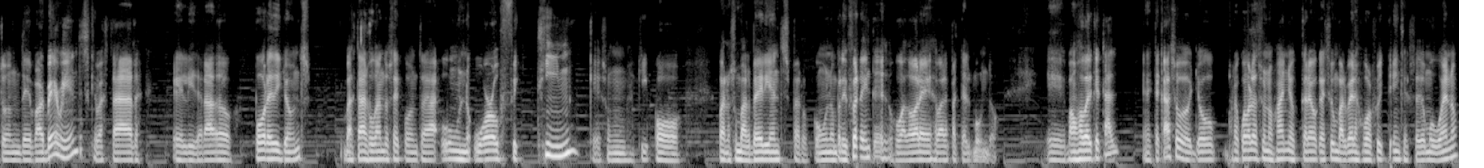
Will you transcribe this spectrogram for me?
donde Barbarians, que va a estar liderado por Eddie Jones, va a estar jugándose contra un World 15, que es un equipo, bueno, es un Barbarians, pero con un nombre diferente, jugadores de varias partes del mundo. Eh, vamos a ver qué tal. En este caso, yo recuerdo hace unos años, creo que es un Barbarians World 15 que se dio muy bueno.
